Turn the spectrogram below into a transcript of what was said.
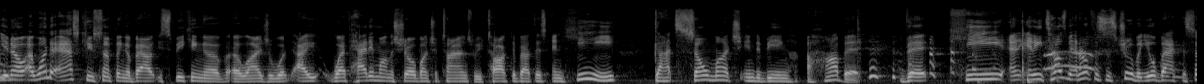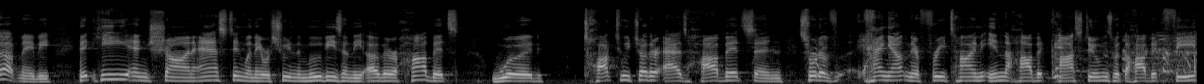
you know, I wanted to ask you something about, speaking of Elijah Wood, I, I've had him on the show a bunch of times, we've talked about this, and he got so much into being a hobbit that he, and, and he tells me, I don't know if this is true, but you'll back this up maybe, that he and Sean Astin, when they were shooting the movies and the other hobbits, would talk to each other as hobbits and sort of hang out in their free time in the hobbit costumes with the hobbit feet.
